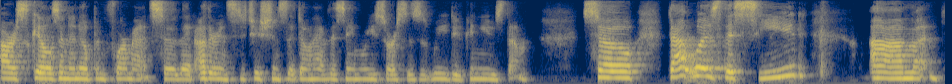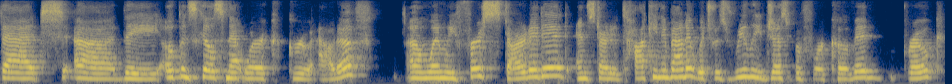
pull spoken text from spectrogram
our skills in an open format so that other institutions that don't have the same resources as we do can use them. So that was the seed um, that uh, the Open Skills Network grew out of. Um, when we first started it and started talking about it, which was really just before COVID broke,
